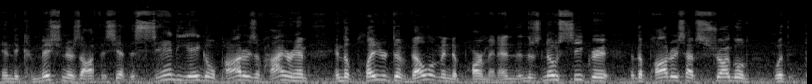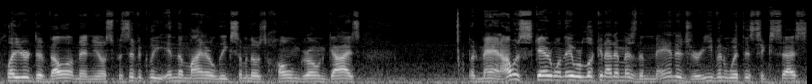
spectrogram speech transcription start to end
in the commissioner's office, yet the San Diego Padres have hired him in the player development department. And there's no secret that the Padres have struggled with player development, you know, specifically in the minor league, some of those homegrown guys. But man, I was scared when they were looking at him as the manager, even with his success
